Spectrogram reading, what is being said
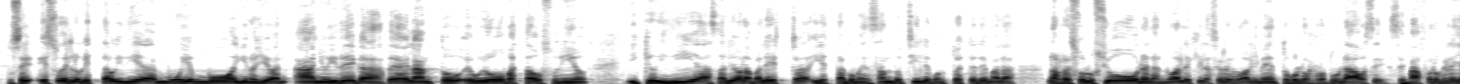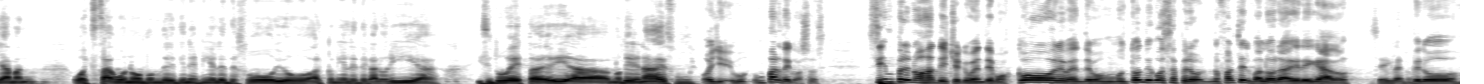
Entonces, eso es lo que está hoy día muy en moda y que nos llevan años y décadas de adelanto, Europa, Estados Unidos, y que hoy día ha salido a la palestra y está comenzando Chile con todo este tema, la, las resoluciones, las nuevas legislaciones de los alimentos, con los rotulados, ese semáforo que le llaman, o hexágonos, donde tienes niveles de sodio, altos niveles de calorías. Y si tú ves esta bebida, no tiene nada de eso. Oye, un par de cosas. Siempre nos han dicho que vendemos cobre, vendemos un montón de cosas, pero nos falta el valor agregado. Sí, claro. Pero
